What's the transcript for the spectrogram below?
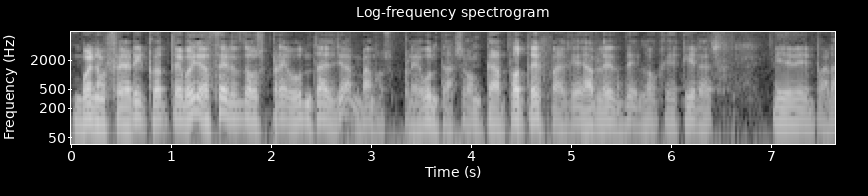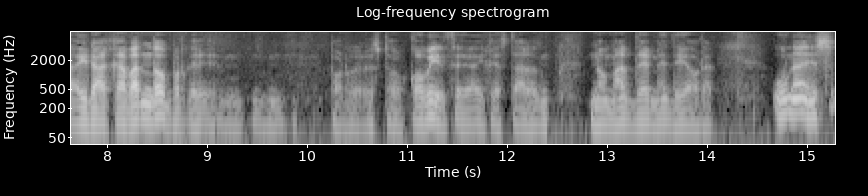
Bueno, Federico, te voy a hacer dos preguntas ya, vamos, preguntas, son capotes para que hables de lo que quieras, eh, para ir acabando, porque mm, por esto COVID eh, hay que estar no más de media hora. Una es,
